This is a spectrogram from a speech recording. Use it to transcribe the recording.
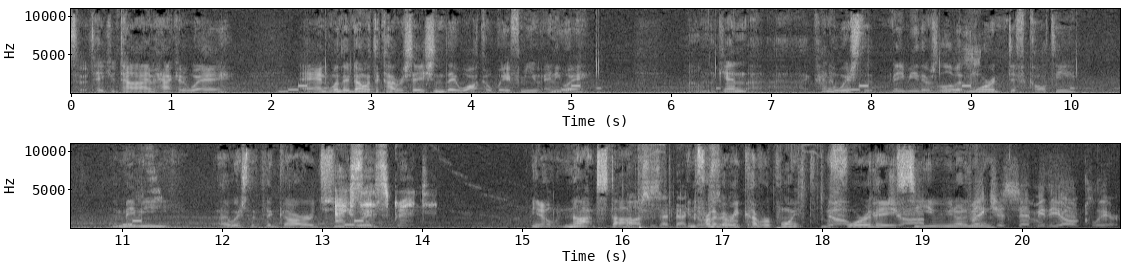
So take your time, hack it away, and when they're done with the conversation, they walk away from you anyway. Um, again, I, I kind of wish that maybe there was a little bit more difficulty. Maybe I wish that the guards Access would granted. you know, not stop Boss, is that back in front of every open? cover point before No, they job. see you, you know what I mean? just sent me the all clear.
